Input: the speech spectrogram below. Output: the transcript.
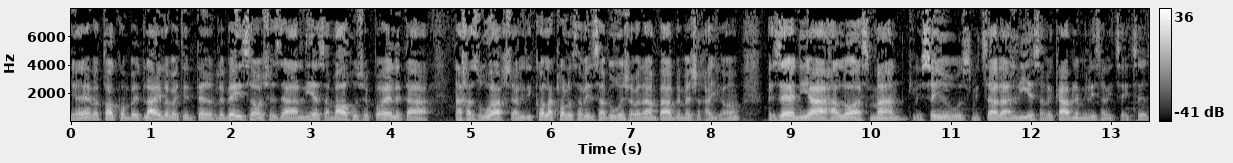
ותוקום בית לילה ותנטרף לבייסו, שזה העליאס המלכוס שפועל את הנחז רוח, שעל ידי כל הכלולוס אבידס הבירורים שהבן אדם פעל במשך היום, וזה נהיה הלא הזמן, כאילו סיירוס מצד העליאס המקבלה מליס הניציצס,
